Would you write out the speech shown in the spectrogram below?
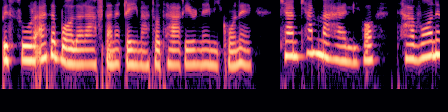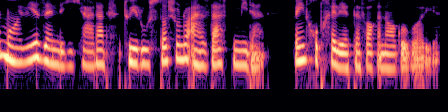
به سرعت بالا رفتن قیمت ها تغییر نمی‌کنه کم کم محلی ها توان مالی زندگی کردن توی روستاشون رو از دست میدن. و این خب خیلی اتفاق ناگواریه.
